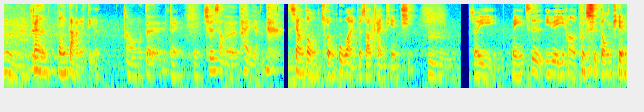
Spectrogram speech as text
嗯，但风大了点。哦，对对对，缺少了太阳。像这种纯户外，就是要看天气。嗯，所以。每一次一月一号都是冬天，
